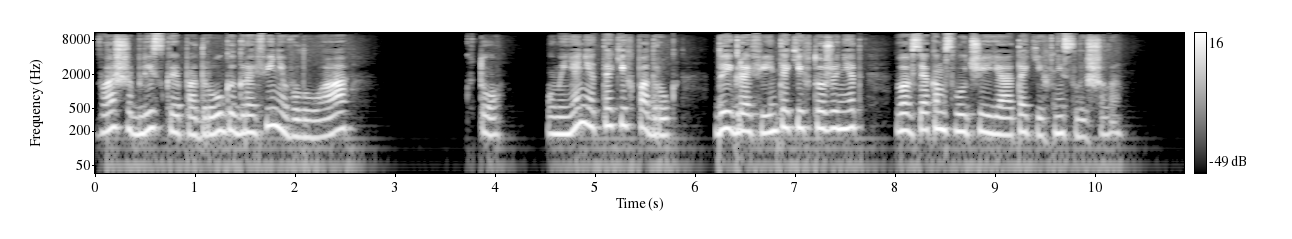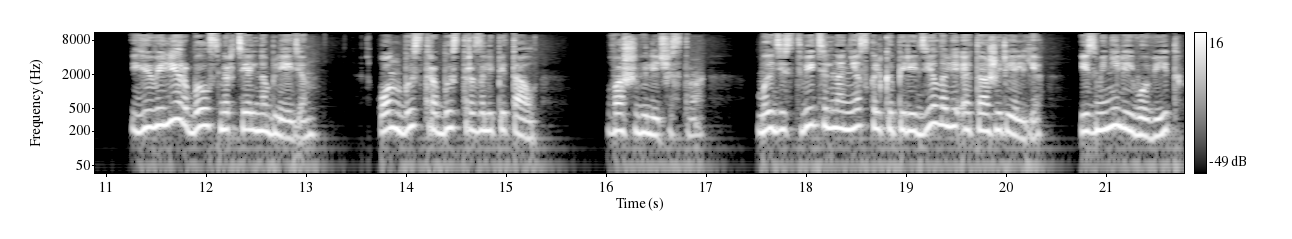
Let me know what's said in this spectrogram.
Ваша близкая подруга, графиня Валуа...» «Кто? У меня нет таких подруг, да и графинь таких тоже нет, во всяком случае я таких не слышала». Ювелир был смертельно бледен. Он быстро-быстро залепетал. «Ваше Величество, мы действительно несколько переделали это ожерелье, изменили его вид,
